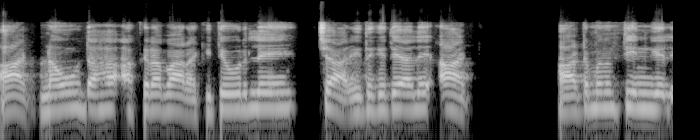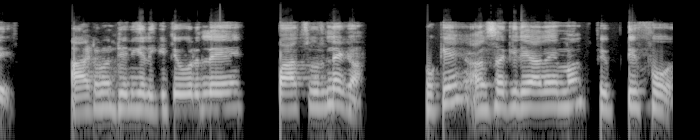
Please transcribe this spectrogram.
आठ नऊ दहा अकरा बारा. किती उरले? चार. इथे किती आले? आठ. आठ म्हणून तीन गेले. आठ म्हणून तीन गेले. किती उरले? पाच उरले का? ओके आन्सर किती आलंय मग? फिफ्टी फोर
